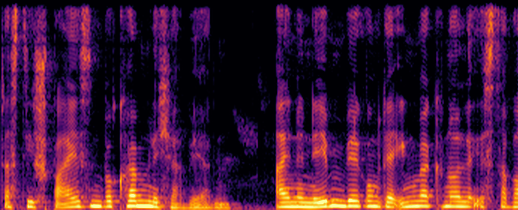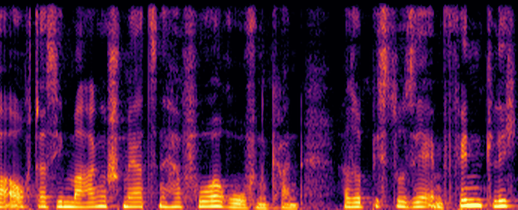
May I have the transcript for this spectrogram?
dass die Speisen bekömmlicher werden. Eine Nebenwirkung der Ingwerknolle ist aber auch, dass sie Magenschmerzen hervorrufen kann. Also bist du sehr empfindlich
